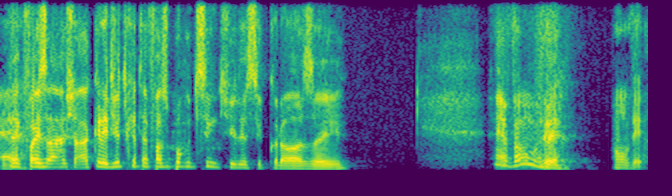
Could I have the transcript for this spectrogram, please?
É. Até que faz, acho, acredito que até faz um pouco de sentido esse cross aí. É, vamos ver. Vamos ver.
